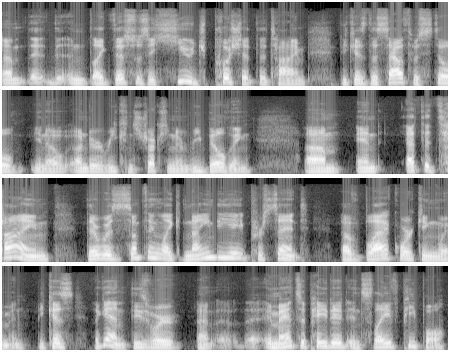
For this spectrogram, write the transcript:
Um, th- th- and like this was a huge push at the time because the South was still, you know, under reconstruction and rebuilding. Um, and at the time, there was something like 98% of black working women, because again, these were uh, emancipated, enslaved people,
